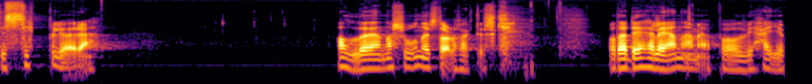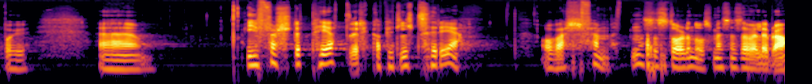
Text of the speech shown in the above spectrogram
disippelgjøre. Alle nasjoner, står det faktisk. Og det er det Helene er med på. Vi heier på henne. I 1. Peter kapittel 3 og vers 15 så står det noe som jeg synes er veldig bra.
